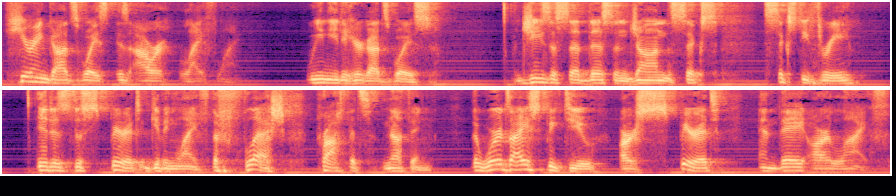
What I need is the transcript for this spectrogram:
hearing God's voice is our lifeline. We need to hear God's voice. Jesus said this in John 6 63. It is the Spirit giving life. The flesh profits nothing. The words I speak to you are spirit and they are life.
